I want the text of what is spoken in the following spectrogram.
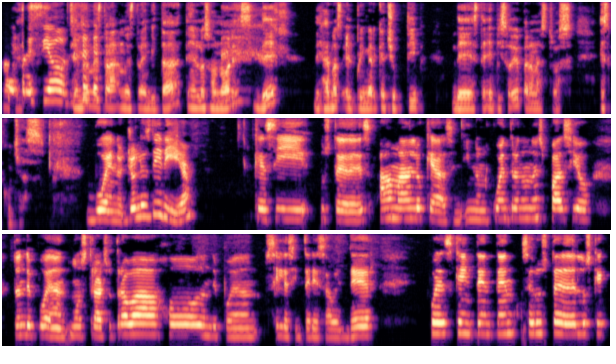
presión. Siendo nuestra, nuestra invitada, tiene los honores de dejarnos el primer ketchup tip de este episodio para nuestros escuchas. Bueno, yo les diría que si ustedes aman lo que hacen y no encuentran un espacio donde puedan mostrar su trabajo, donde puedan, si les interesa vender, pues que intenten ser ustedes los que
